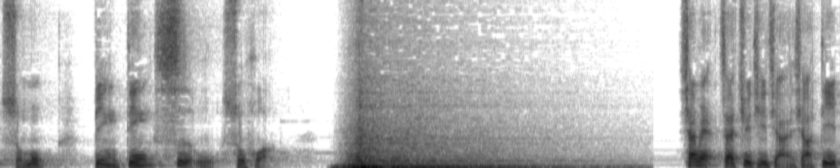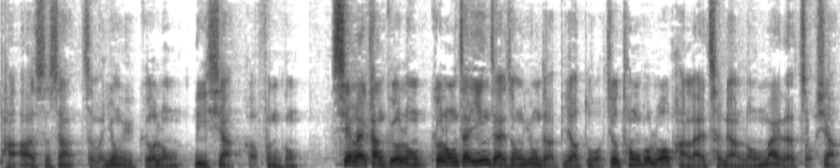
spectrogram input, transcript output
属木，丙丁巳午属火。下面再具体讲一下地盘二四三怎么用于格龙立项和分工。先来看格龙，格龙在阴宅中用的比较多，就通过罗盘来测量龙脉的走向，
